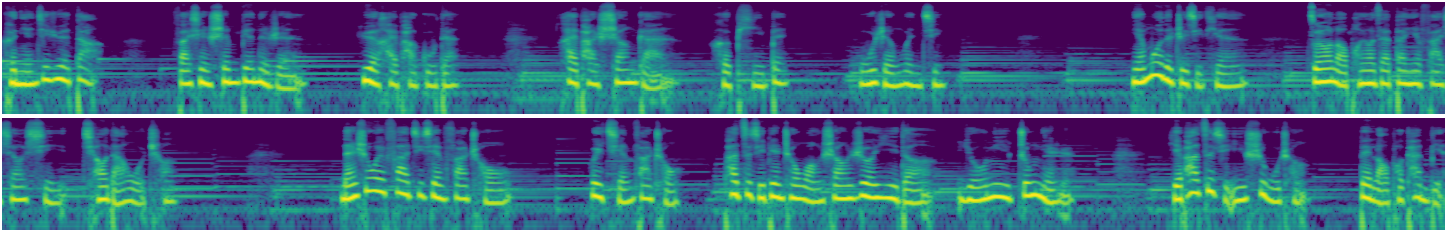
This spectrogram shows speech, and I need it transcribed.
可年纪越大，发现身边的人越害怕孤单，害怕伤感和疲惫，无人问津。年末的这几天，总有老朋友在半夜发消息敲打我窗。男生为发际线发愁。为钱发愁，怕自己变成网上热议的油腻中年人，也怕自己一事无成，被老婆看扁。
